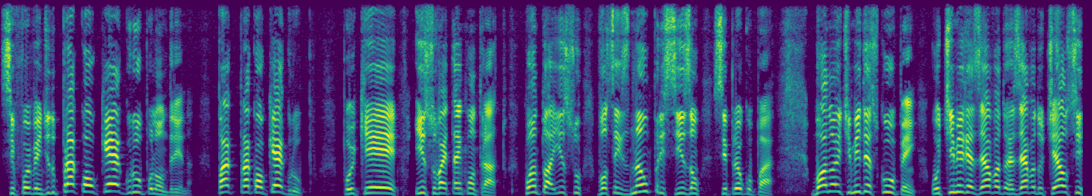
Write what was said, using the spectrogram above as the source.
se for vendido para qualquer grupo londrina. Para qualquer grupo porque isso vai estar em contrato. Quanto a isso, vocês não precisam se preocupar. Boa noite, me desculpem. O time reserva do, reserva do Chelsea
